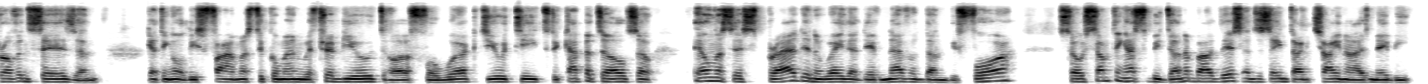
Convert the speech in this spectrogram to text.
provinces and getting all these farmers to come in with tribute or for work duty to the capital. So illnesses spread in a way that they've never done before. So something has to be done about this. At the same time, China is maybe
